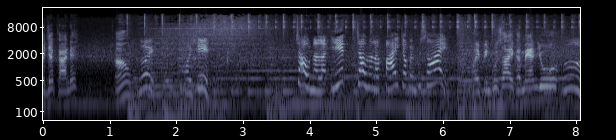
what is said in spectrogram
ไปจัดการเด้เอาเฮ้ยคอยติเจ้านั่นละอีทเจ้านั่นละไปเจ้าเป็นผู้ชายคอยเป็นผู้ชายกับแมนอยู่เออ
